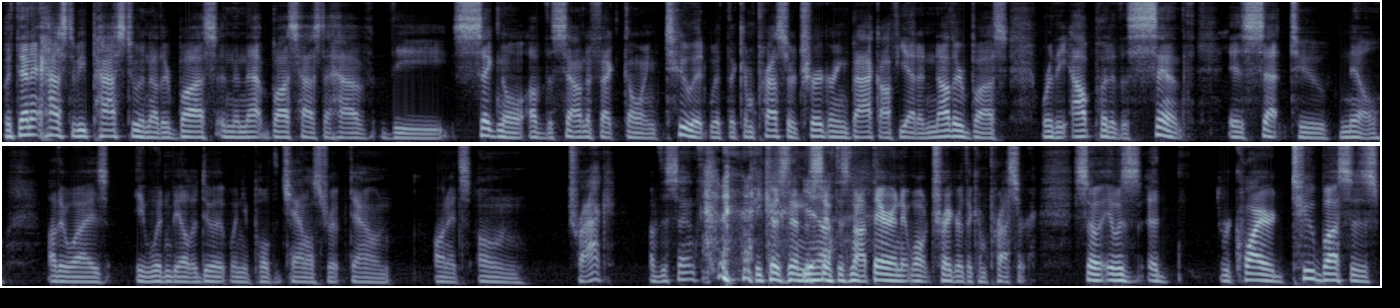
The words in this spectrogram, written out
But then it has to be passed to another bus and then that bus has to have the signal of the sound effect going to it with the compressor triggering back off yet another bus where the output of the synth is set to nil. Otherwise, it wouldn't be able to do it when you pull the channel strip down on its own track of the synth because then the yeah. synth is not there and it won't trigger the compressor. So it was a, required two buses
